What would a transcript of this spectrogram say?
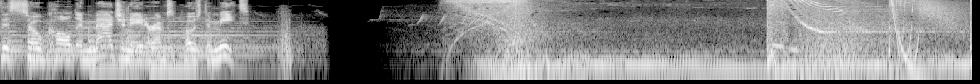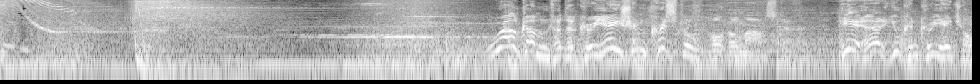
This so-called Imaginator I'm supposed to meet? Welcome to the Creation Crystal Portal Master. Here you can create your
